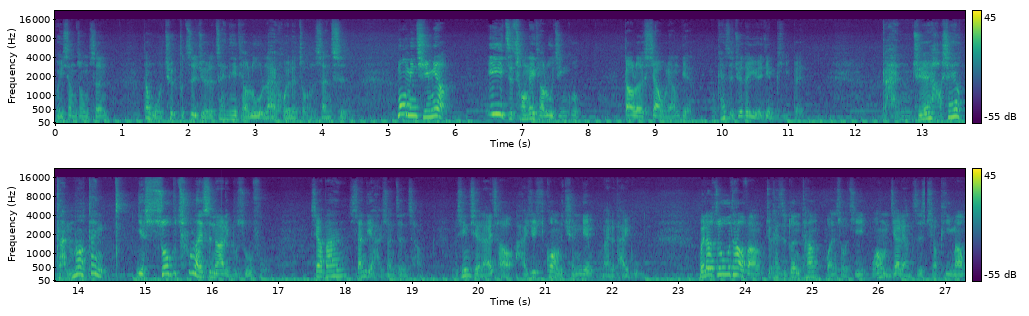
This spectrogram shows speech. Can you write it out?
回向众生。但我却不自觉的在那条路来回的走了三次，莫名其妙，一直从那条路经过。到了下午两点，我开始觉得有一点疲惫，感觉好像要感冒，但也说不出来是哪里不舒服。下班三点还算正常，我心血来潮还去逛了全联买了排骨，回到租屋套房就开始炖汤玩手机玩我们家两只小屁猫。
